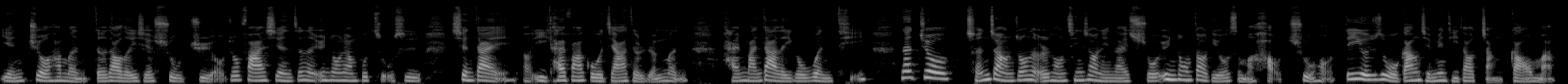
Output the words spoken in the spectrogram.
研究他们得到的一些数据哦，就发现真的运动量不足是现代呃已开发国家的人们还蛮大的一个问题。那就成长中的儿童青少年来说，运动到底有什么好处？哈，第一个就是我刚刚前面提到长高嘛，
